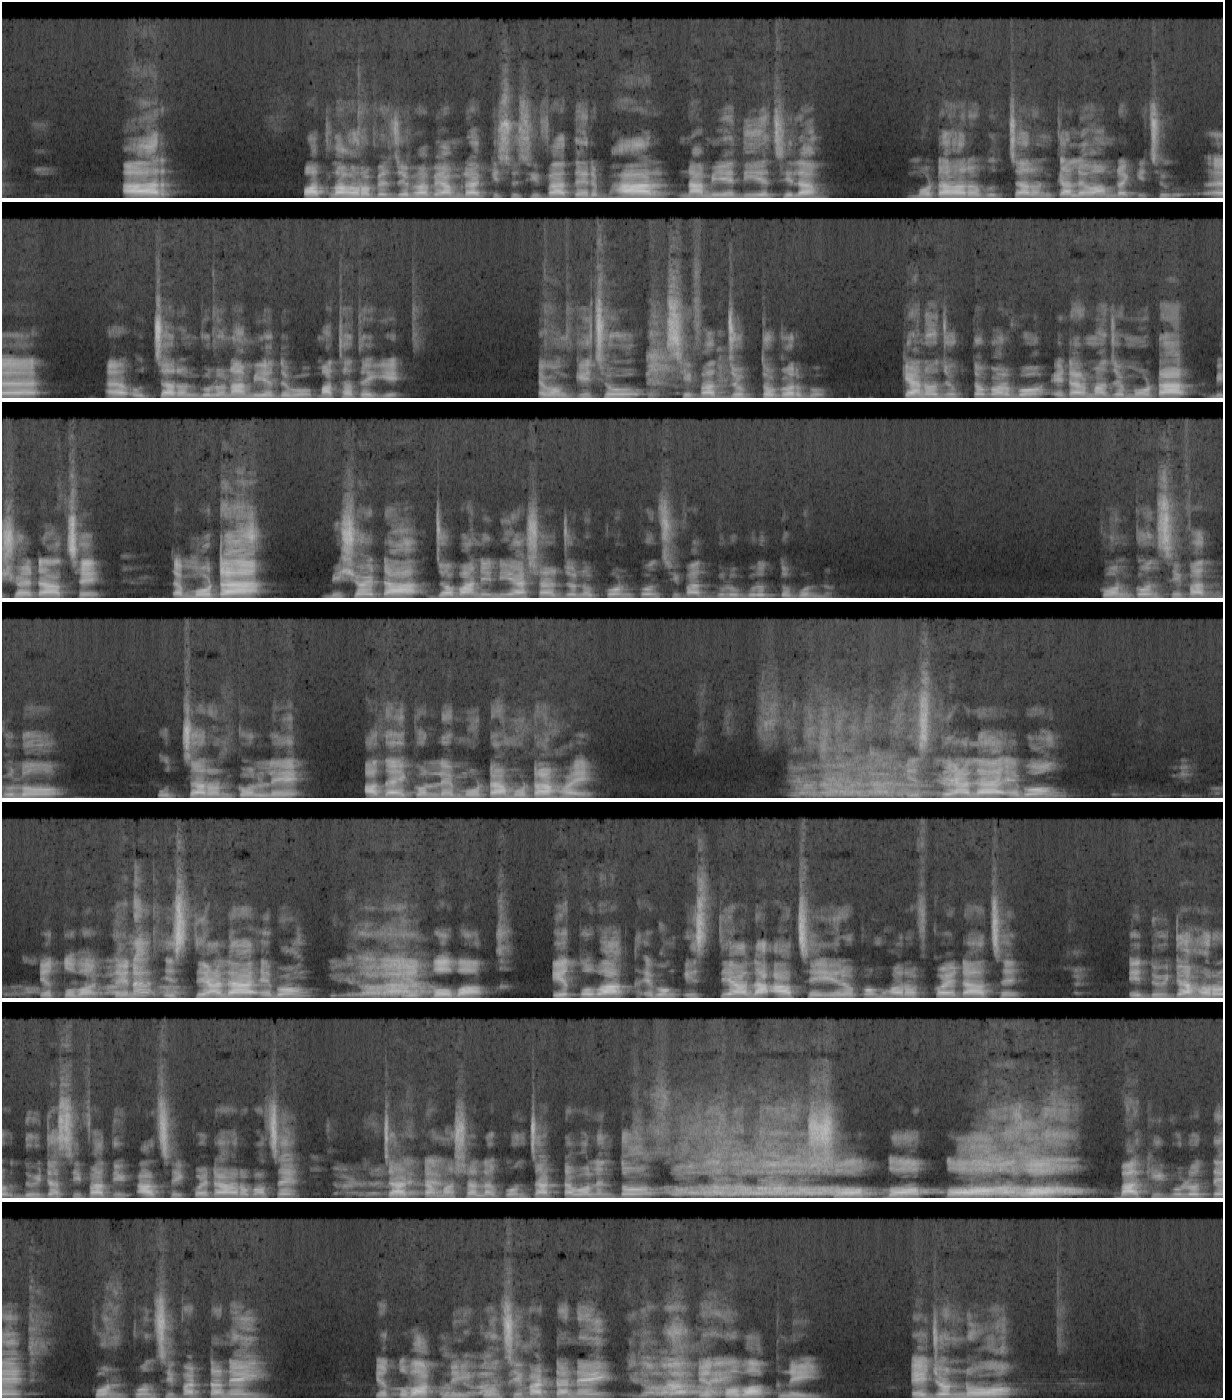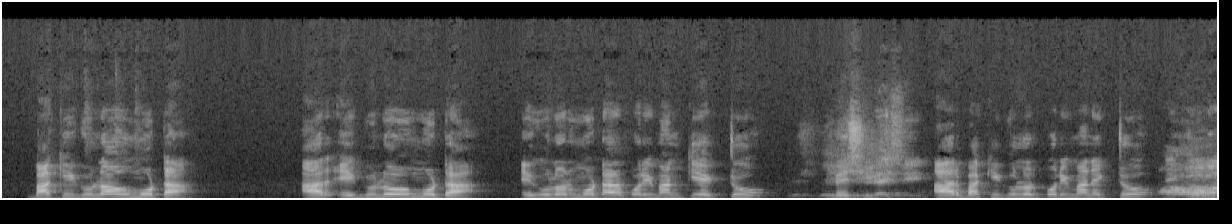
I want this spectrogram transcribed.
আর পাতলা হরফে যেভাবে আমরা কিছু সিফাতের ভার নামিয়ে দিয়েছিলাম মোটা হরফ উচ্চারণকালেও আমরা কিছু উচ্চারণগুলো নামিয়ে দেব মাথা থেকে এবং কিছু সিফাত যুক্ত করব। কেন যুক্ত করব? এটার মাঝে মোটা বিষয়টা আছে। তা মোটা বিষয়টা জবানি নিয়ে আসার জন্য কোন কোন সিফাতগুলো গুরুত্বপূর্ণ? কোন কোন সিফাতগুলো উচ্চারণ করলে, আদায় করলে মোটা মোটা হয়? ইস্তেআলা এবং ইতবাক, তাই না? ইস্তেআলা এবং ইতবাক। ইতবাক এবং ইস্তেআলা আছে, এরকম হরফ কয়টা আছে? এই দুইটা হরফ, দুইটা সিফাতি আছে। কয়টা হরফ আছে? চারটা। মাশাআল্লাহ। কোন চারটা বলেন তো? বাকিগুলোতে কোন কোন সিফাতটা নেই? এতবাক নেই। কোন সিফাতটা নেই? এতবাক নেই। এই জন্য বাকিগুলোও মোটা। আর এগুলোও মোটা। এগুলোর মোটার পরিমাণ কি একটু বেশি। আর বাকিগুলোর পরিমাণ একটু কম।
